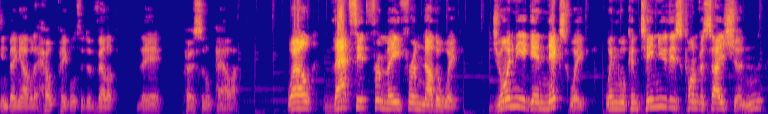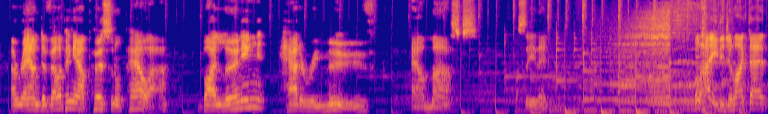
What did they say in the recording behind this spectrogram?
in being able to help people to develop their personal power. Well, that's it from me for another week. Join me again next week when we'll continue this conversation around developing our personal power by learning how to remove our masks. I'll see you then. Well, hey, did you like that?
